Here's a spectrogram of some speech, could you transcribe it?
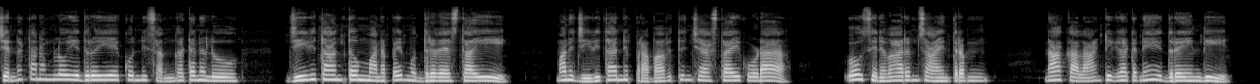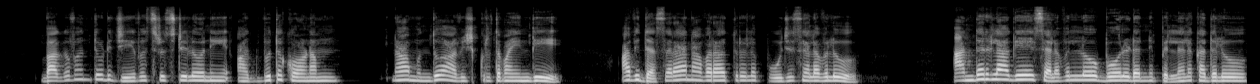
చిన్నతనంలో ఎదురయ్యే కొన్ని సంఘటనలు జీవితాంతం మనపై ముద్ర వేస్తాయి. మన జీవితాన్ని ప్రభావితం చేస్తాయి కూడా. ఓ శనివారం సాయంత్రం నాకు అలాంటి ఘటనే ఎదురైంది. భగవంతుడి జీవసృష్టిలోని అద్భుత కోణం నా ముందు ఆవిష్కృతమైంది. అవి దసరా నవరాత్రుల పూజ సెలవులు. అందరిలాగే సెలవుల్లో బోలెడన్ని పిల్లల కథలు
